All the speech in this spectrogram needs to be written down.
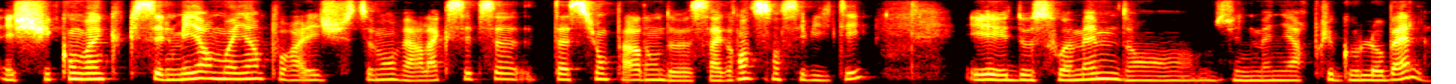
Et je suis convaincue que c'est le meilleur moyen pour aller justement vers l'acceptation de sa grande sensibilité et de soi-même dans une manière plus globale.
